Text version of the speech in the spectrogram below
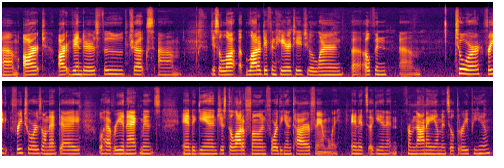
um, art, art vendors, food trucks, um, just a lot a lot of different heritage. You'll learn uh, open um, tour, free free tours on that day. We'll have reenactments, and again, just a lot of fun for the entire family. And it's again at, from 9 a.m. until 3 p.m.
